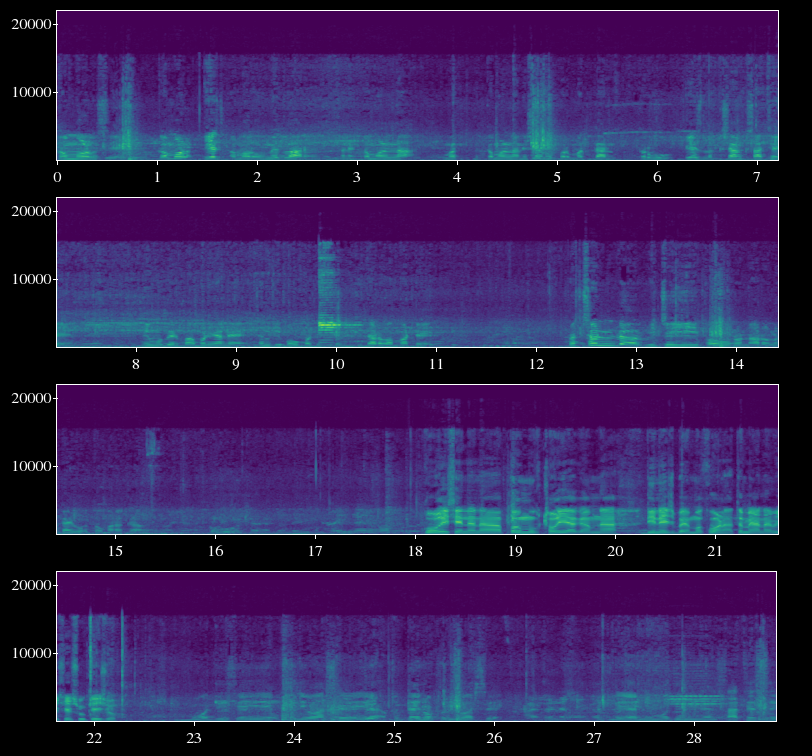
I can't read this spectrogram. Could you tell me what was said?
કમળ છે. કમળ એ જ અમારો ઉમેદવાર અને કમળના મત, કમળના નિશાન ઉપર મતદાન કરવું એ જ લક્ષ્યાંક સાથે નીમુબેન બાંભણિયાને જંગી બહુમતી જીતાડવા માટે પ્રચંડ વિજયી ભાવનો નારો લગાવ્યો હતો અમારા ગ્રામજનોએ. કોળી સેનાના પ્રમુખ ઠોળિયા ગામના દિનેશભાઈ મકવાણા તમે આના વિશે શું કહેશો? મોદી છે એ પરિવાર છે એ બધાનો પરિવાર છે. એટલે એની મોદીની સાથે જ છે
